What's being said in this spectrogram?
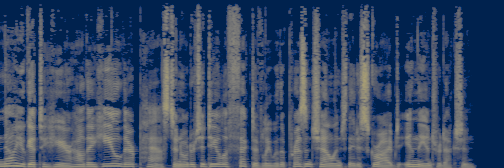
Now you get to hear how they heal their past in order to deal effectively with the present challenge they described in the introduction.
